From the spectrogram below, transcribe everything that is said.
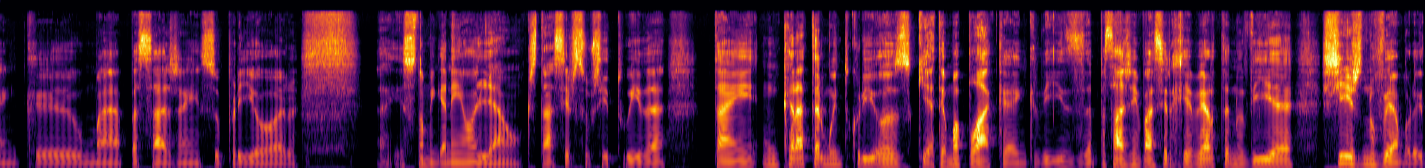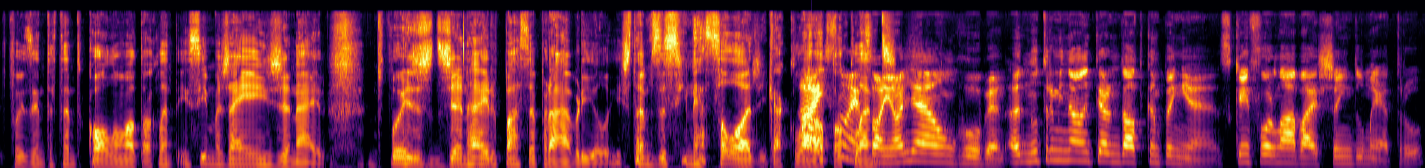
em que uma passagem superior, eh, se não me engano, em Olhão, que está a ser substituída tem um caráter muito curioso, que é ter uma placa em que diz a passagem vai ser reaberta no dia X de novembro e depois, entretanto, colam um autocolante em cima, já é em janeiro. Depois de janeiro passa para abril e estamos assim nessa lógica, a colar ah, autocolantes. Isso não é só em Olhão, Ruben. Ah, no terminal interno de Alto Campanhã, se quem for lá abaixo saindo do metro,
